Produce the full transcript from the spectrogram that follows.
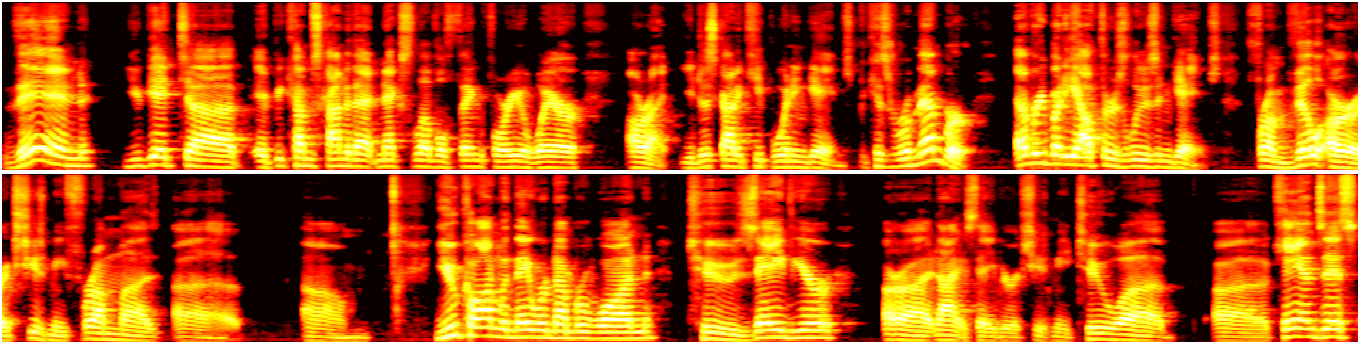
then you get, uh, it becomes kind of that next level thing for you where, all right, you just got to keep winning games because remember, everybody out there is losing games from Vill or excuse me, from uh, uh, um, UConn when they were number one to Xavier or uh, not Xavier, excuse me, to uh, uh, Kansas.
